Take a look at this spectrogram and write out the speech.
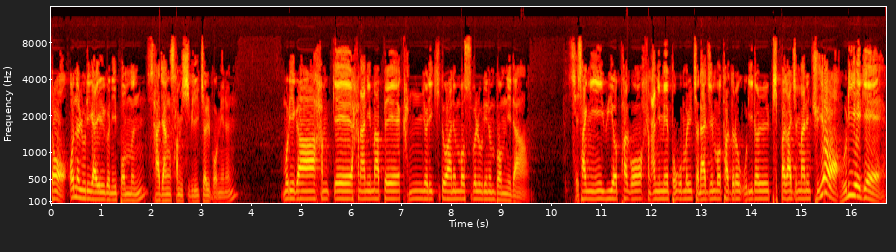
또 오늘 우리가 읽은 이 본문 4장 31절 보면은 우리가 함께 하나님 앞에 간절히 기도하는 모습을 우리는 봅니다. 세상이 위협하고 하나님의 복음을 전하지 못하도록 우리를 핍박하지만 주여 우리에게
